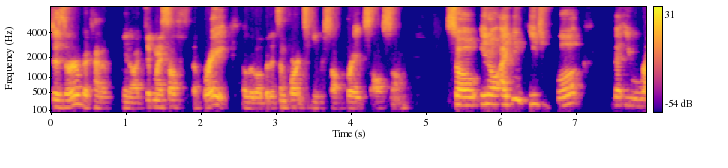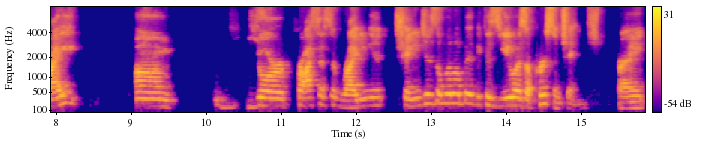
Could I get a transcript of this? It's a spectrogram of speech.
deserve to kind of, you know, I give myself a break a little bit. It's important to give yourself breaks also. So, you know, I think each book that you write, um, your process of writing it changes a little bit because you as a person change, right?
